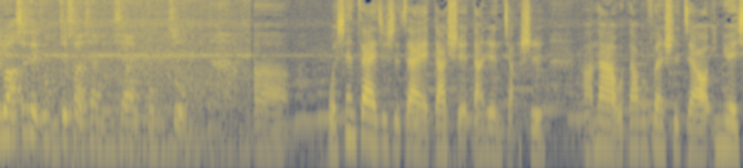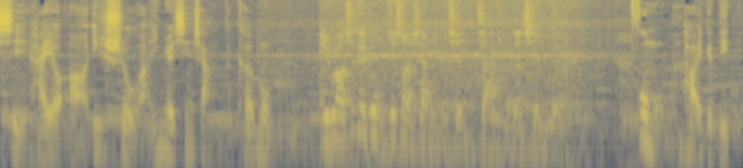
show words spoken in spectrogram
如老师可以给我们介绍一下您现在工作吗？呃，我现在就是在大学担任讲师。啊，那我大部分是教音乐系，还有呃艺术啊音乐欣赏的科目。李如老师可以跟我们介绍一下你目前家庭的成员？父母嘛，还有一个弟弟。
